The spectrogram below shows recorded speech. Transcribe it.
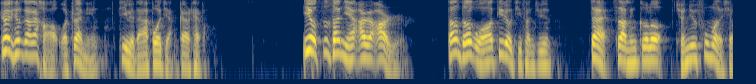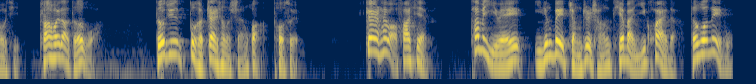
各位听众，大家好，我朱爱明继续给大家播讲盖尔太保。一九四三年二月二日，当德国第六集团军在斯大林格勒全军覆没的消息传回到德国，德军不可战胜的神话破碎。盖尔太保发现，他们以为已经被整治成铁板一块的德国内部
